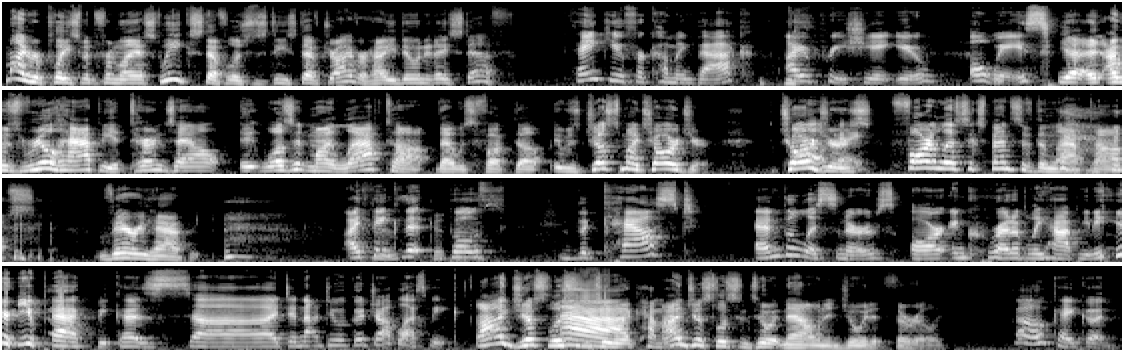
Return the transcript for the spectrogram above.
my replacement from last week, Steph Licious D. Steph Driver. How you doing today, Steph? Thank you for coming back. I appreciate you. Always. Yeah, I- I was real happy. It turns out it wasn't my laptop that was fucked up. It was just my charger. Chargers Okay. far less expensive than laptops. Very happy. I think that both the cast and the listeners are incredibly happy to hear you back because uh, I did not do a good job last week. I just listened Ah, to it. come I just listened to it now and enjoyed it thoroughly. Oh, okay, good.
